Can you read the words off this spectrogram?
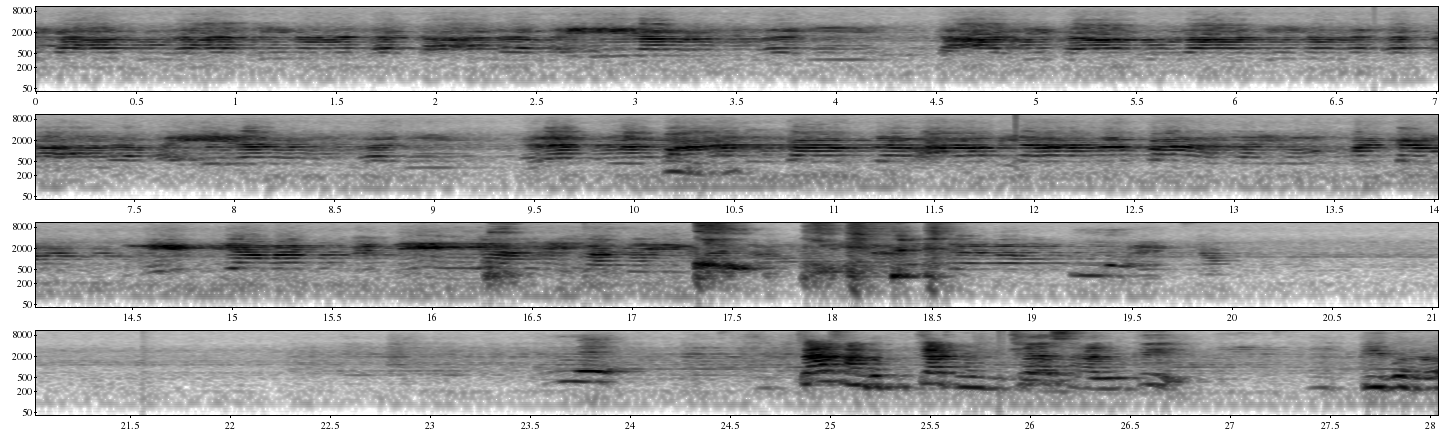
चहा सांगा चहा पिऊन घे. चहा सांगते पी बरं.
